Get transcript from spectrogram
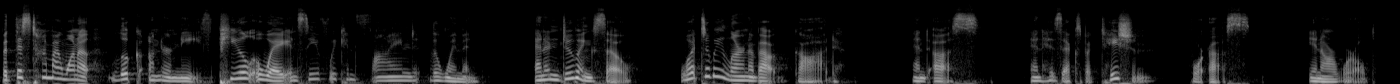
but this time, I want to look underneath, peel away, and see if we can find the women. And in doing so, what do we learn about God and us and his expectation for us in our world?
